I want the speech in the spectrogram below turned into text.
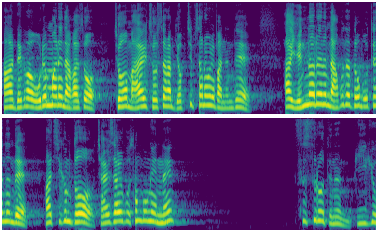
아, 내가 오랜만에 나가서 저 마을 저 사람, 옆집 사람을 봤는데, 아, 옛날에는 나보다 더 못했는데, 아, 지금 더 잘 살고 성공했네? 스스로 드는 비교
